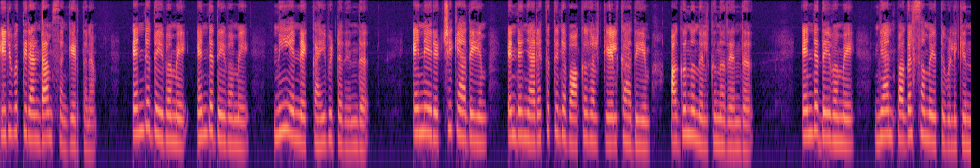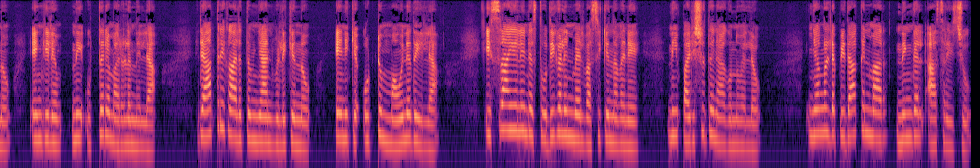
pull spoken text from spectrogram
ഇരുപത്തിരണ്ടാം സങ്കീർത്തനം. എന്റെ ദൈവമേ എന്റെ ദൈവമേ നീ എന്നെ കൈവിട്ടതെന്ത്? എന്നെ രക്ഷിക്കാതെയും എന്റെ ഞരക്കത്തിന്റെ വാക്കുകൾ കേൾക്കാതെയും അകന്നു നിൽക്കുന്നതെന്ത്? എന്റെ ദൈവമേ ഞാൻ പകൽ സമയത്ത് വിളിക്കുന്നു എങ്കിലും നീ ഉത്തരമരുളുന്നില്ല. രാത്രികാലത്തും ഞാൻ വിളിക്കുന്നു എനിക്ക് ഒട്ടും മൗനതയില്ല. ഇസ്രായേലിന്റെ സ്തുതികളിന്മേൽ വസിക്കുന്നവനെ നീ പരിശുദ്ധനാകുന്നുവല്ലോ. ഞങ്ങളുടെ പിതാക്കന്മാർ നിങ്കൽ ആശ്രയിച്ചു.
